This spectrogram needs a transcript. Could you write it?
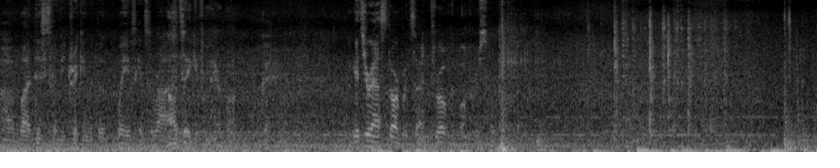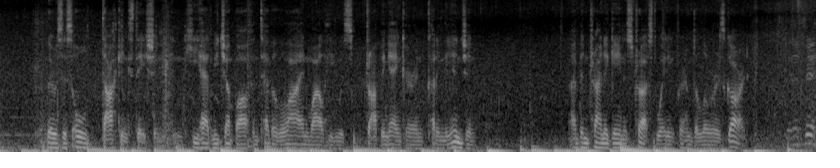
Uh, but this is gonna be tricky with the waves against the rocks. I'll take it from here, Bob. Okay. Get your ass starboard side and throw over the bumpers. There was this old docking station, and he had me jump off and tether the line while he was dropping anchor and cutting the engine. I've been trying to gain his trust, waiting for him to lower his guard. Yeah, that's it.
